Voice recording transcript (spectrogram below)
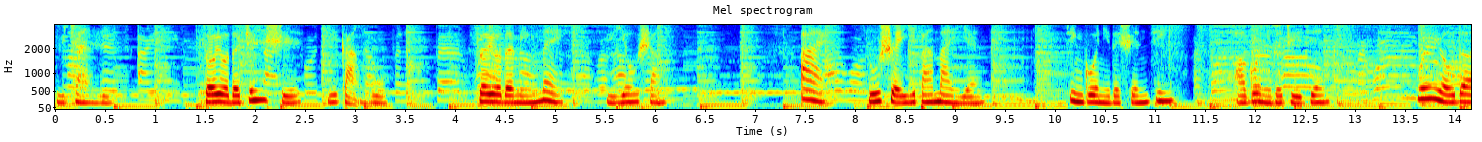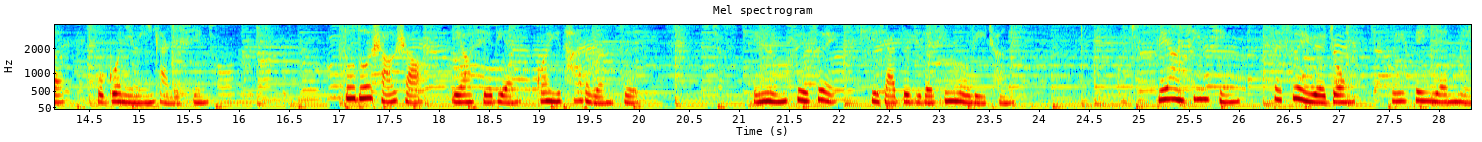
与站立，所有的真实与感悟，所有的明媚与忧伤。爱如水一般蔓延，浸过你的神经，划过你的指尖。温柔的抚过你敏感的心，多多少少也要写点关于他的文字，零零碎碎记下自己的心路历程。别让心情在岁月中灰飞烟灭，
